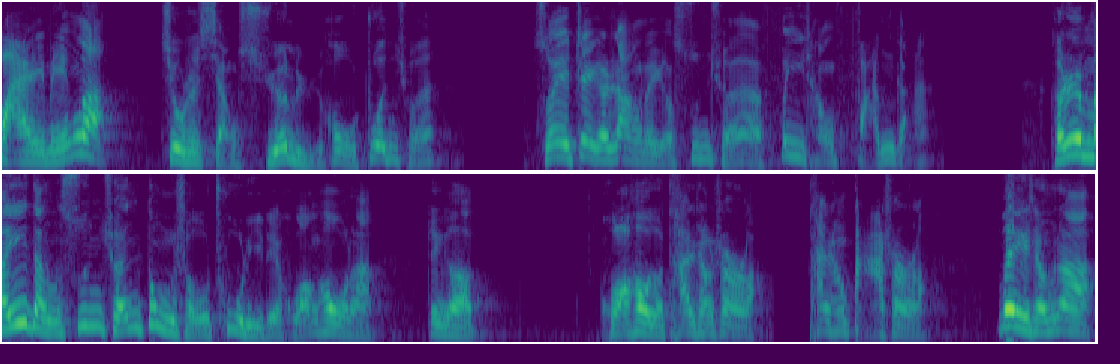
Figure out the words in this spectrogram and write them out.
摆明了就是想学吕后专权，所以这个让这个孙权啊非常反感。可是没等孙权动手处理这皇后呢，这个皇后就摊上事儿了，摊上大事儿了。为什么呢？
